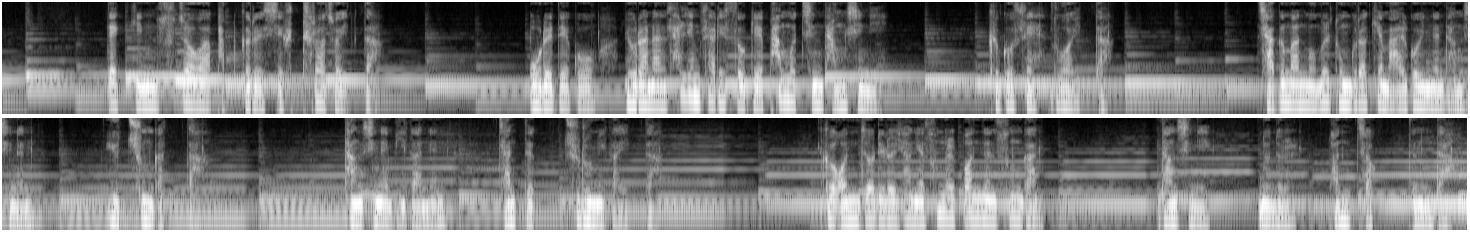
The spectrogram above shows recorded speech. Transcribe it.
떼낀 수저와 밥그릇이 흐트러져 있다. 오래되고 요란한 살림살이 속에 파묻힌 당신이 그곳에 누워 있다. 자그만 몸을 동그랗게 말고 있는 당신은 유충 같다. 당신의 미간엔 잔뜩 주름이 가 있다. 그 언저리를 향해 손을 뻗는 순간 당신이 눈을 번쩍 뜬다.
